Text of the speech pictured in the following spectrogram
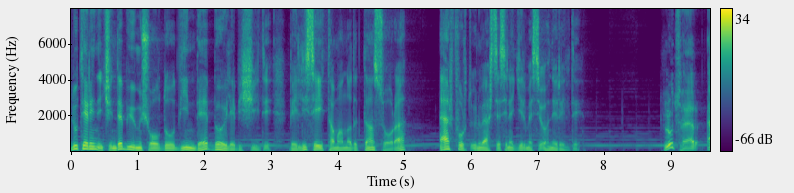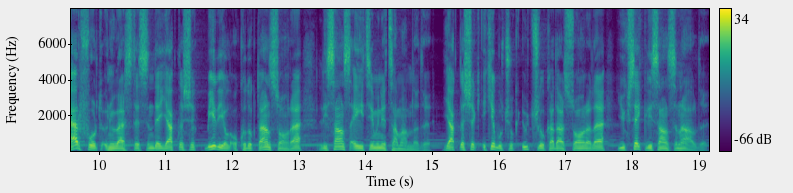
Luther'in içinde büyümüş olduğu din de böyle bir şeydi ve liseyi tamamladıktan sonra Erfurt Üniversitesi'ne girmesi önerildi. Luther, Erfurt Üniversitesi'nde yaklaşık bir yıl okuduktan sonra lisans eğitimini tamamladı. Yaklaşık iki buçuk, üç yıl kadar sonra da yüksek lisansını aldı.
